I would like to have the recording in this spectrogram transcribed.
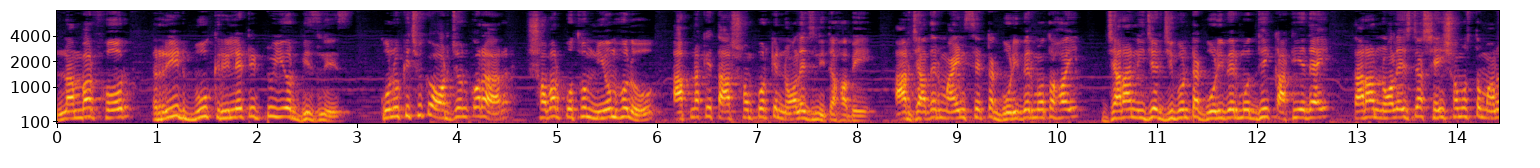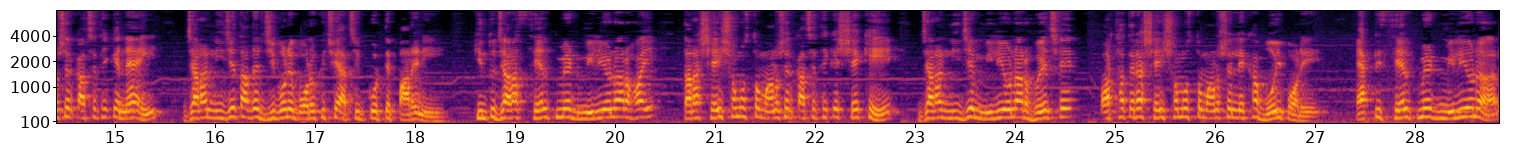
Number four read book related to your business কোনো কিছুকে অর্জন করার সবার প্রথম নিয়ম হলো আপনাকে তার সম্পর্কে নলেজ নিতে হবে। আর যাদের মাইন্ডসেটটা গরিবের মতো হয়, যারা নিজের জীবনটা গরিবের মধ্যেই কাটিয়ে দেয়, তারা নলেজটা সেই সমস্ত মানুষের কাছে থেকে নেয়, যারা নিজে তাদের জীবনে বড় কিছু অ্যাচিভ করতে পারেনি। কিন্তু যারা সেলফ মেড মিলিয়নার হয়, তারা সেই সমস্ত মানুষের কাছে থেকে শেখে, যারা নিজে মিলিয়নার হয়েছে, অর্থাৎ এরা সেই সমস্ত মানুষের লেখা বই পড়ে। একটি সেলফ মেড মিলিয়নার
